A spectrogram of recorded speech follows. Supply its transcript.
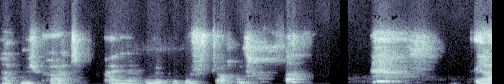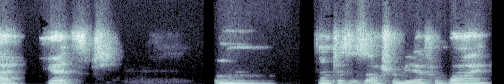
hat mich gerade eine Mücke gestochen. ja, jetzt. hm, Und das ist auch schon wieder vorbei.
